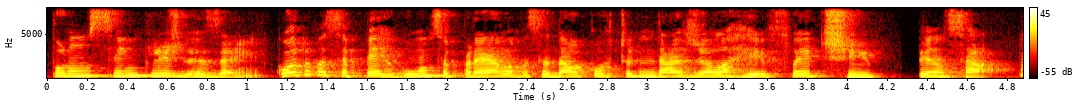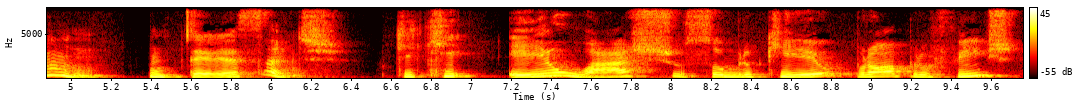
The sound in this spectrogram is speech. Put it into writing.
por um simples desenho. Quando você pergunta para ela, você dá a oportunidade dela refletir, pensar: hum, interessante. O que, que eu acho sobre o que eu próprio fiz?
